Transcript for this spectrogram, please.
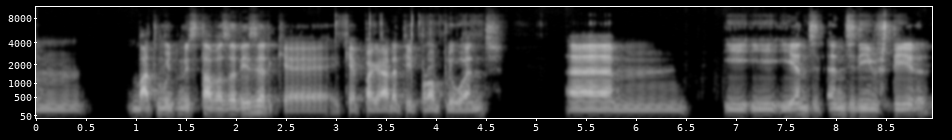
um, bate muito nisso que estavas a dizer, que é, que é pagar a ti próprio antes. Um, e, e, e, antes, antes de investir,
